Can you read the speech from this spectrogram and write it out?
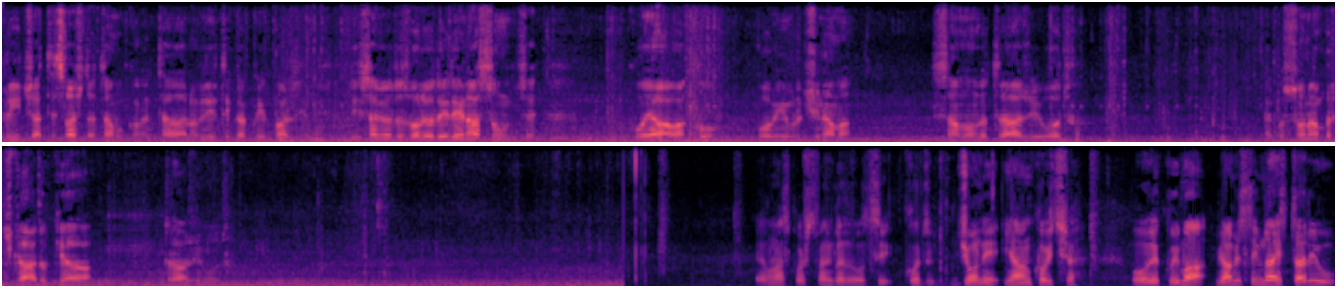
pričate svašta tamo u komentarima, vidite kako je pazim. Nisam joj dozvolio da ide na sunce, ko ja ovako u ovim vrućinama sa mnom da traži vodu. Nego se ona brčka dok ja tražim vodu. Evo nas poštovani gledalci kod Đone Jankovića. Ovdje koji ima, ja mislim, najstariju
